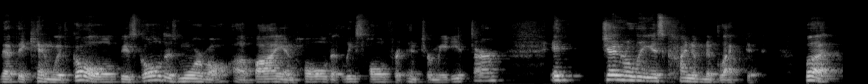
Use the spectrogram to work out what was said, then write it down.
that they can with gold because gold is more of a, a, buy and hold, at least hold for intermediate term. It generally is kind of neglected, but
